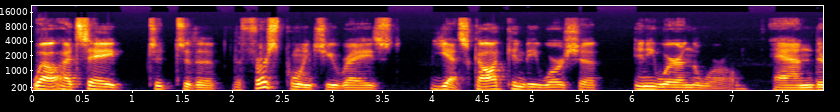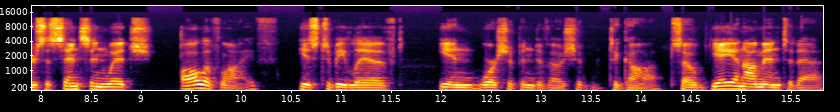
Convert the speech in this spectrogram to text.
Well, I'd say to, to the, the first point you raised, yes, God can be worshiped anywhere in the world. And there's a sense in which all of life is to be lived in worship and devotion to God. So, yay and amen to that.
